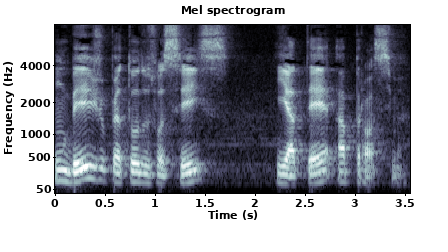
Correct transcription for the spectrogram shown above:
Um beijo para todos vocês e até a próxima.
